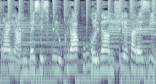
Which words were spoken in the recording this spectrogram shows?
Traian Besescu lucra cu Coldea în fiecare zi.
